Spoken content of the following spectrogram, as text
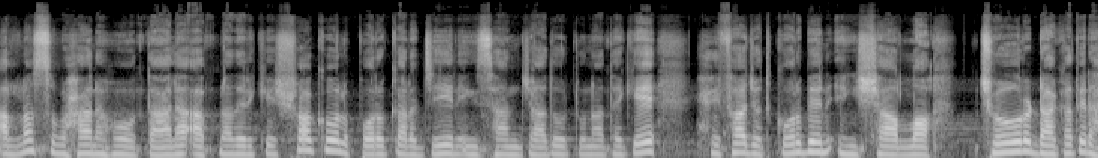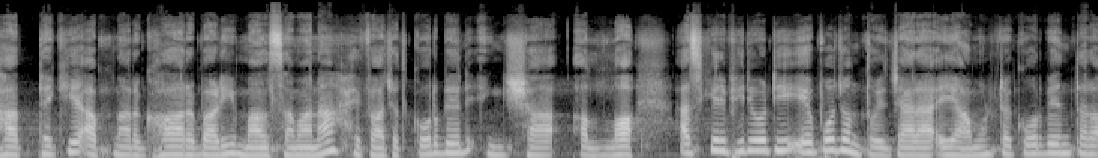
আল্লাহ সুবাহানহ তালা আপনাদেরকে সকল প্রকার জিন ইনসান জাদু টুনা থেকে হেফাজত করবেন ইনশাআল্লাহ। চোর ডাকাতের হাত থেকে আপনার ঘর বাড়ি মাল সামানা হেফাজত করবেন ইনশা আল্লাহ আজকের ভিডিওটি এ পর্যন্ত যারা এই আমলটা করবেন, তারা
